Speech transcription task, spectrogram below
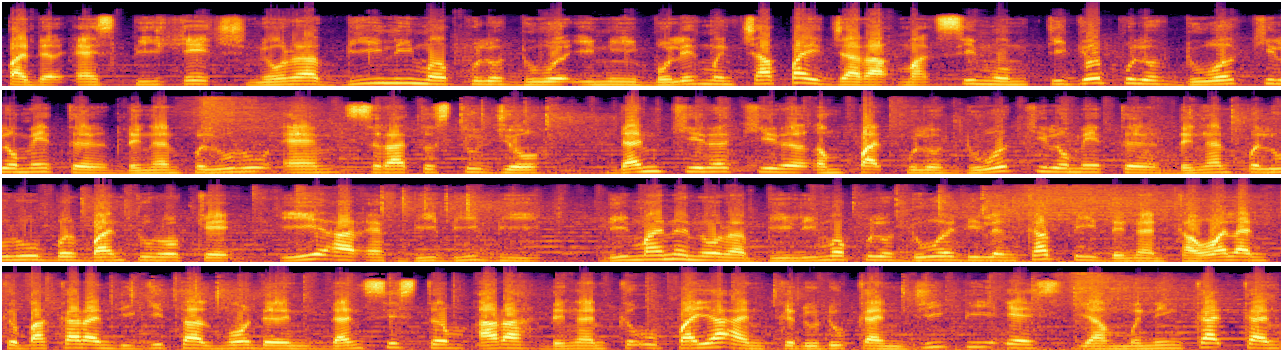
pada SPH Nora B52 ini boleh mencapai jarak maksimum 32 km dengan peluru M107 dan kira-kira 42 km dengan peluru berbantu roket ERF-BBB di mana Nora B52 dilengkapi dengan kawalan kebakaran digital moden dan sistem arah dengan keupayaan kedudukan GPS yang meningkatkan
